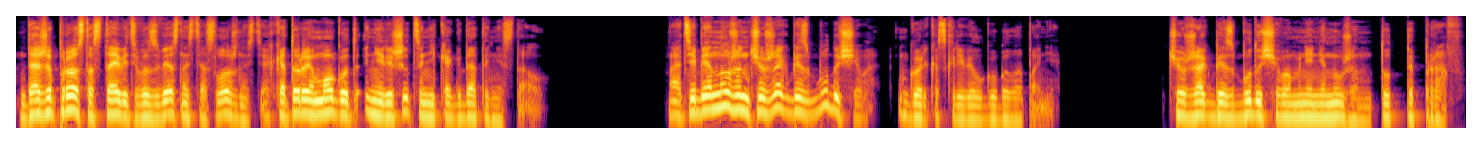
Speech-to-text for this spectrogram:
«Даже просто ставить в известность о сложностях, которые могут не решиться никогда ты не стал». «А тебе нужен чужак без будущего?» — горько скривил губы Лопани. «Чужак без будущего мне не нужен, тут ты прав»,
